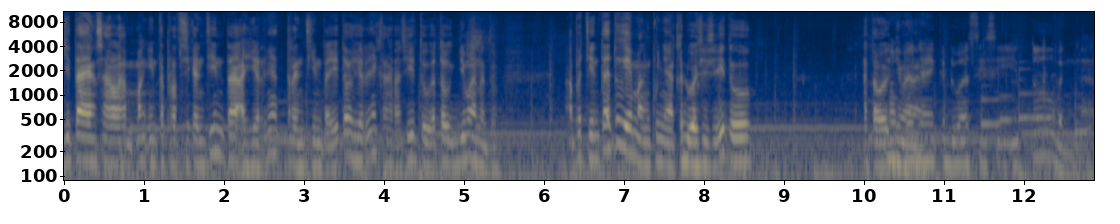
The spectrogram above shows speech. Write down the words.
kita yang salah menginterpretasikan cinta akhirnya tren cinta itu akhirnya ke arah situ atau gimana tuh? Apa cinta itu emang punya kedua sisi itu? Atau gimana? Mempunyai kedua sisi itu benar.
